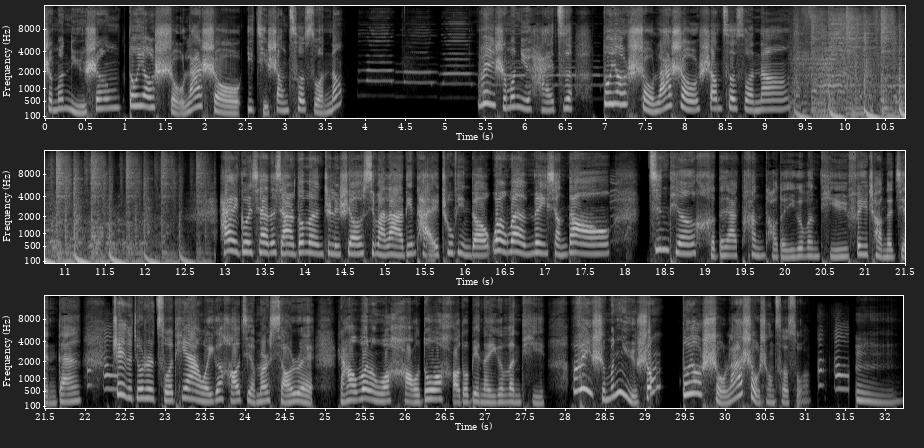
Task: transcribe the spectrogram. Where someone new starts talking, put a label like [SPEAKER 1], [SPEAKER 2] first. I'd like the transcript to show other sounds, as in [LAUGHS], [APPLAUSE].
[SPEAKER 1] 什么女生都要手拉手一起上厕所呢？为什么女孩子都要手拉手上厕所呢？嗨，各位亲爱的小耳朵们，这里是由喜马拉雅电台出品的《万万没想到》。今天和大家探讨的一个问题非常的简单，这个就是昨天啊，我一个好姐妹小蕊，然后问了我好多好多遍的一个问题：为什么女生都要手拉手上厕所？嗯。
